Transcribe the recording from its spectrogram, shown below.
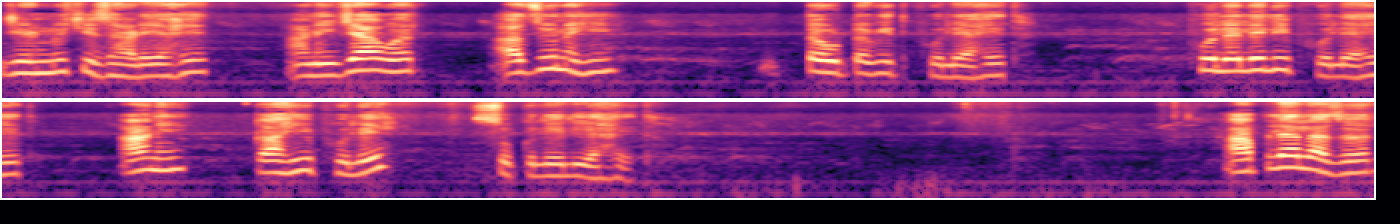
झेंडूची झाडे आहेत आणि ज्यावर अजूनही टवटवीत फुले आहेत. फुललेली फुले आहेत आणि काही फुले सुकलेली आहेत. आपल्याला जर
